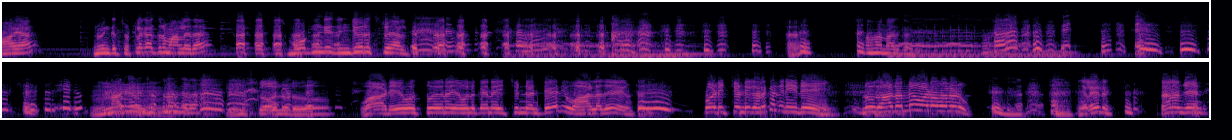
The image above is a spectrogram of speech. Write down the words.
మావయ్య నువ్వు ఇంకా చుట్ల కచ్చడం మానలేదా? Smoking is injurious to health నాది కాదు. నాది కాదు చెప్తున్నాను కదా. తీసుకో అల్లుడు. వాడే వస్తువైనా ఎవరికైనా ఇచ్చిండంటే అది వాళ్ళదే అయి ఉంటది. వాడు ఇచ్చిండు కనుక అది నీదే. నువ్వు కాదన్నా వాడు వదలడు ఇంక లేండి. స్నానం చేయండి.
